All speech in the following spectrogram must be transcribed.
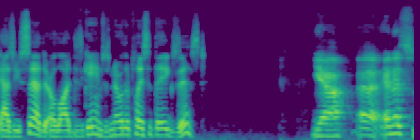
as you said, there are a lot of these games. There's no other place that they exist. Yeah, uh, and it's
